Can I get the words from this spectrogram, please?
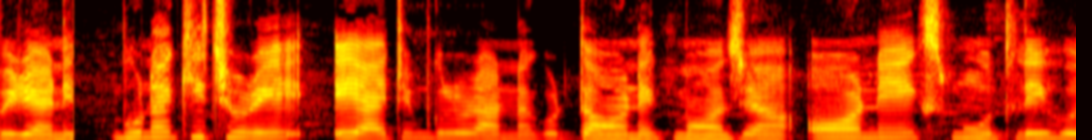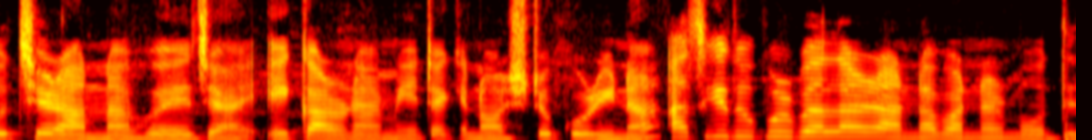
বিরিয়ানি ভুনা খিচুড়ি, এই আইটেমগুলো রান্না করতে অনেক মজা, অনেক স্মুথলি হচ্ছে রান্না হয়ে যায়। এই কারণে আমি এটাকে নষ্ট করি না। আজকে দুপুরবেলা রান্না বান্নার মধ্যে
